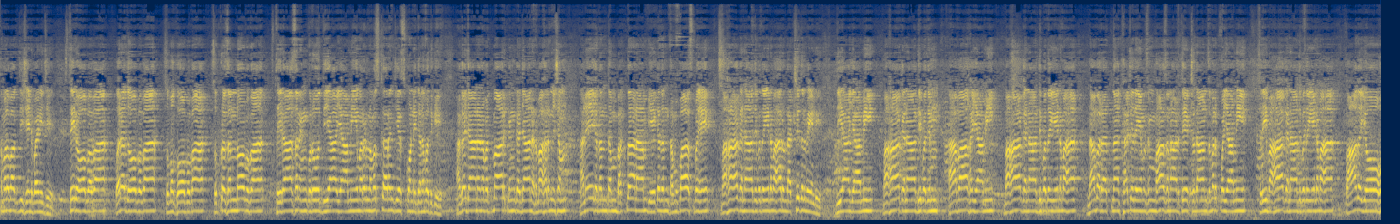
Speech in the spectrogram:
తమలపాకు చేయండి పైనుంచి స్థిరో భవ వరదో భవ సుముఖో భవ సుప్రసన్నో భవ స్థిరాసనం కురో ధ్యాయామి మరల నమస్కారం చేసుకోండి గణపతికి। అగజానన పద్మార్కం గజానన మహర్నిశం। అనేకదంతం భక్తానాం ఏకదంతముపాస్మహే మహాగణాధిపతి నమహారు నక్షత్రం వేయండి। ధ్యాయామి మహాగణాధిపతిం ఆవాహయామి మహాగణాధిపతయే నమ నవరత్న ఖచదయం సింహాసనార్థే క్షదాన్ సమర్పయామి। శ్రీ మహాగణాధిపతయే నమ పాదయోహ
